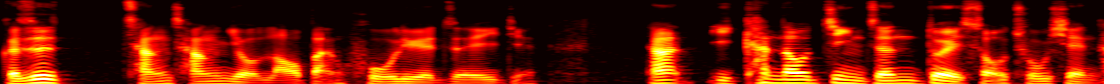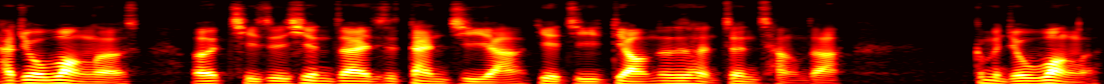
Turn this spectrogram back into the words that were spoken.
可是常常有老板忽略这一点，他一看到竞争对手出现，他就忘了，而其实现在是淡季啊，业绩掉那是很正常的，根本就忘了。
